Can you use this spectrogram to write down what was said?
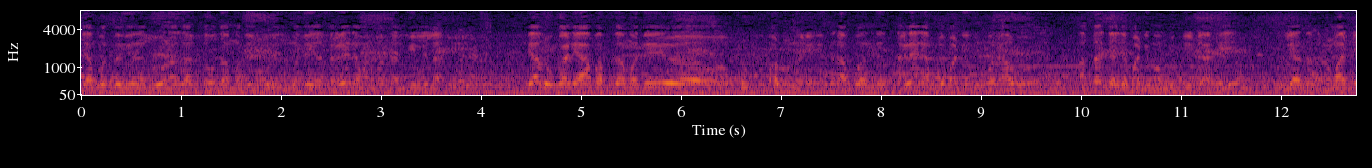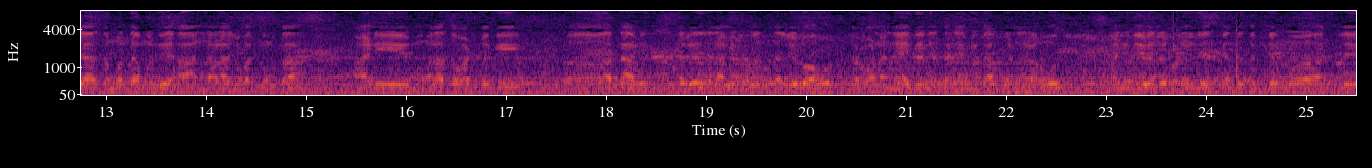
ज्या पद्धतीनं दोन हजार चौदामध्ये एकोणीसमध्ये या सगळ्यांनी आम्हाला मतदान केलेलं आहे. त्या लोकांनी या बाबतामध्ये फूट पाडू नये. तर आपण सगळ्यांनी आमच्या पाठीशी उभं राहावं असा त्याच्या पाठीमाग उद्देश आहे. कुठल्या धर्माच्या संबंधामध्ये हा नारा अजिबात नव्हता. आणि मला असं वाटतं की आता आम्ही सगळेजण आम्ही चाललेलो आहोत सर्वांना न्याय देण्यासाठी आम्ही काम करणार आहोत. आणि देवेंद्र फडणवीस अत्यंत सक्षम असले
